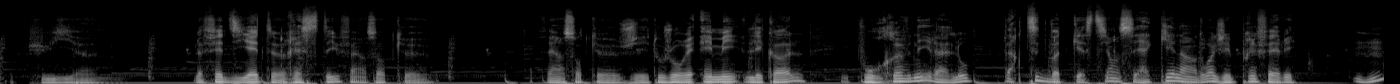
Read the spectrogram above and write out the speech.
Et puis, euh, le fait d'y être resté fait en sorte que fait en sorte que j'ai toujours aimé l'école. Et pour revenir à l'autre partie de votre question, c'est à quel endroit que j'ai préféré? Mhm.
